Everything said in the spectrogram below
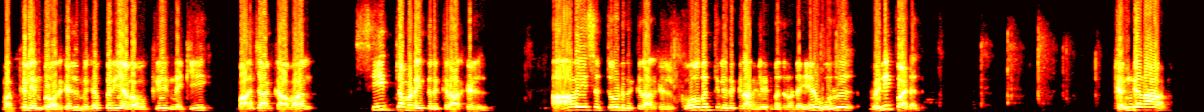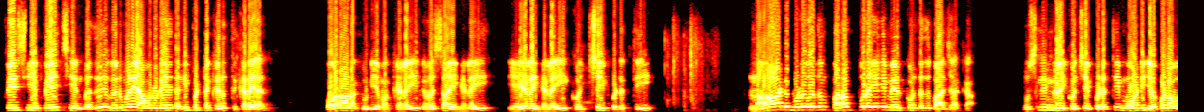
மக்கள் என்பவர்கள் மிகப்பெரிய அளவுக்கு இன்னைக்கு பாஜகவால் சீற்றமடைந்திருக்கிறார்கள். ஆவேசத்தோடு இருக்கிறார்கள். கோபத்தில் இருக்கிறார்கள் என்பதனுடைய ஒரு வெளிப்பாடு அது. கங்கனா பேசிய பேச்சு என்பது வெறுமனே அவருடைய தனிப்பட்ட கருத்து கிடையாது. போராடக்கூடிய மக்களை விவசாயிகளை ஏழைகளை கொச்சைப்படுத்தி நாடு முழுவதும் பரப்புரையை மேற்கொண்டது பாஜக. முஸ்லிம்களை கொச்சைப்படுத்தி மோடி எவ்வளவு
